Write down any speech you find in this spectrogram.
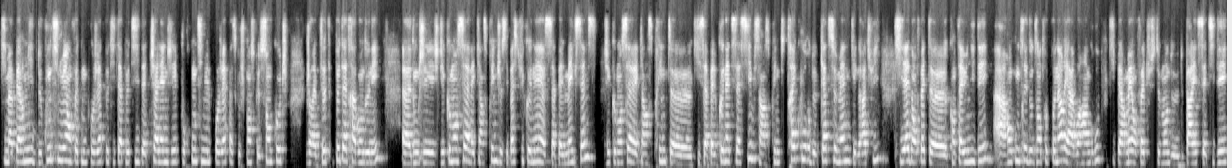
qui m'a permis de continuer en fait mon projet petit à petit, d'être challengée pour continuer le projet parce que je pense que sans coach, j'aurais peut-être abandonné. Euh, donc j'ai commencé avec un sprint, je sais pas si tu connais, ça s'appelle Make Sense. J'ai commencé avec un sprint euh, qui s'appelle Connaître sa cible. C'est un sprint très court de quatre semaines qui est gratuit, qui aide en fait euh, quand tu une idée à rencontrer d'autres entrepreneurs et à avoir un groupe qui permet en fait justement de, de parler de cette idée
